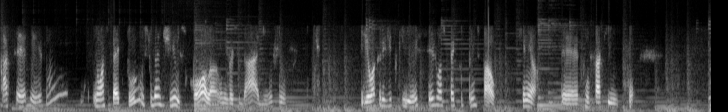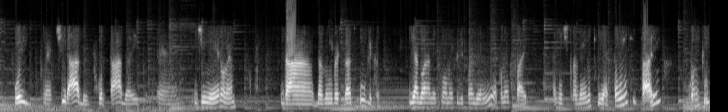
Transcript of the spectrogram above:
até mesmo no aspecto estudantil, escola, universidade, enfim. E eu acredito que esse seja o aspecto principal. Que nem, ó, é, pensar que foi né, tirado, cortado aí, é, dinheiro, né, da, das universidades públicas. E agora, nesse momento de pandemia, como é que faz? A gente está vendo que é tão necessário quanto,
